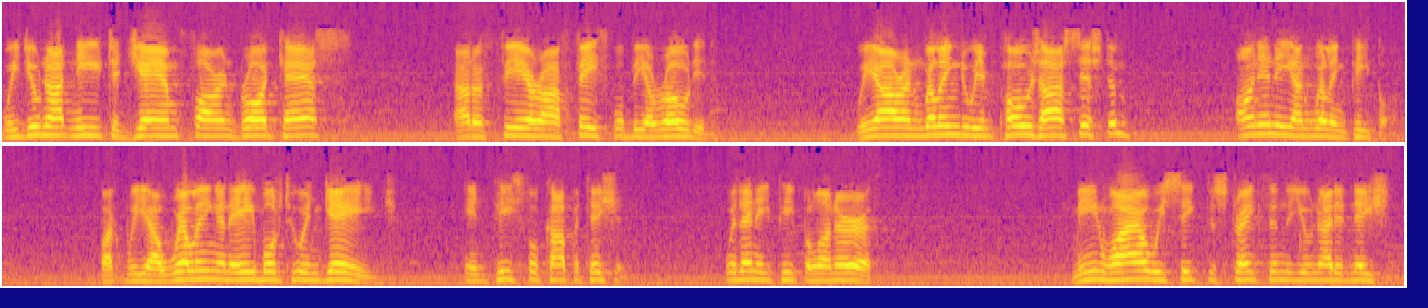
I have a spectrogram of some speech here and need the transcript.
We do not need to jam foreign broadcasts out of fear our faith will be eroded. We are unwilling to impose our system on any unwilling people but we are willing and able to engage in peaceful competition with any people on earth. Meanwhile, we seek to strengthen the United Nations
